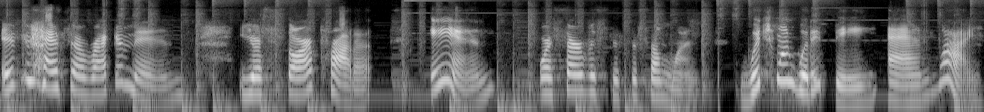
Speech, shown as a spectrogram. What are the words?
if you had to recommend your star product and or services to someone, which one would it be and why?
